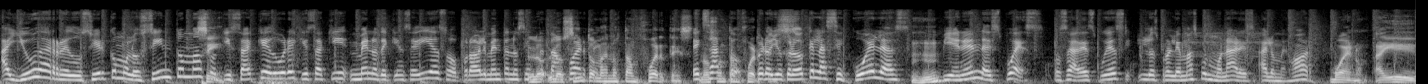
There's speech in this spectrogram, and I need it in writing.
ayuda a reducir como los síntomas o quizá que dure quizá aquí menos de 15 días o probablemente no siempre tan Los síntomas no están fuertes, Exacto, no son tan fuertes. Pero yo creo que las secuelas vienen después, o sea, después los problemas pulmonares, a lo mejor. Bueno, ahí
